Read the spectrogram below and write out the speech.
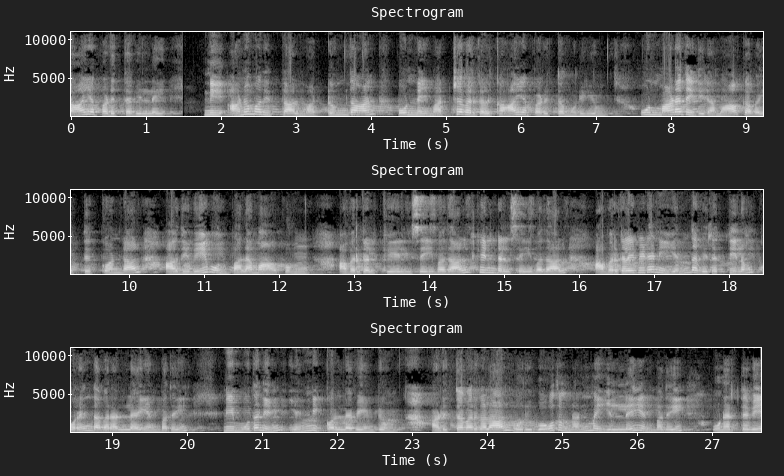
காயப்படுத்தவில்லை. நீ அனுமதித்தால் மட்டும்தான் உன்னை மற்றவர்கள் காயப்படுத்த முடியும். உன் மனதை திடமாக வைத்து கொண்டால் அதுவே உன் பலமாகும். அவர்கள் கேலி செய்வதால் கிண்டல் செய்வதால் அவர்களை விட நீ எந்த விதத்திலும் குறைந்தவரல்ல என்பதை நீ முதலில் எண்ணிக்கொள்ள வேண்டும். அடுத்தவர்களால் ஒருபோதும் நன்மை இல்லை என்பதை உணர்த்தவே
